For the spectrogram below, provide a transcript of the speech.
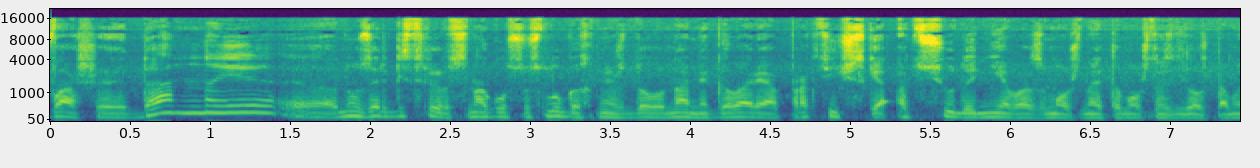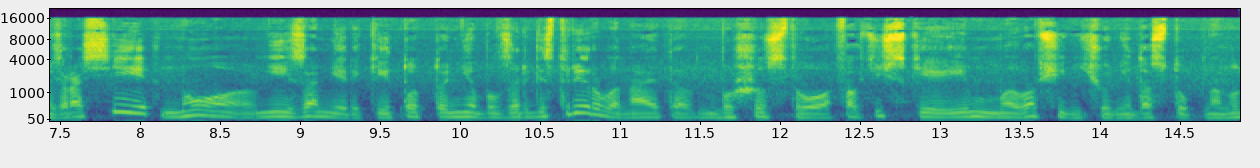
ваши данные, э, ну, зарегистрироваться на госуслугах, между нами говоря, практически отсюда невозможно, это можно сделать там из России, но не из Америки. И тот, кто не был зарегистрирован, а это большинство, фактически им вообще ничего не доступно. Ну,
